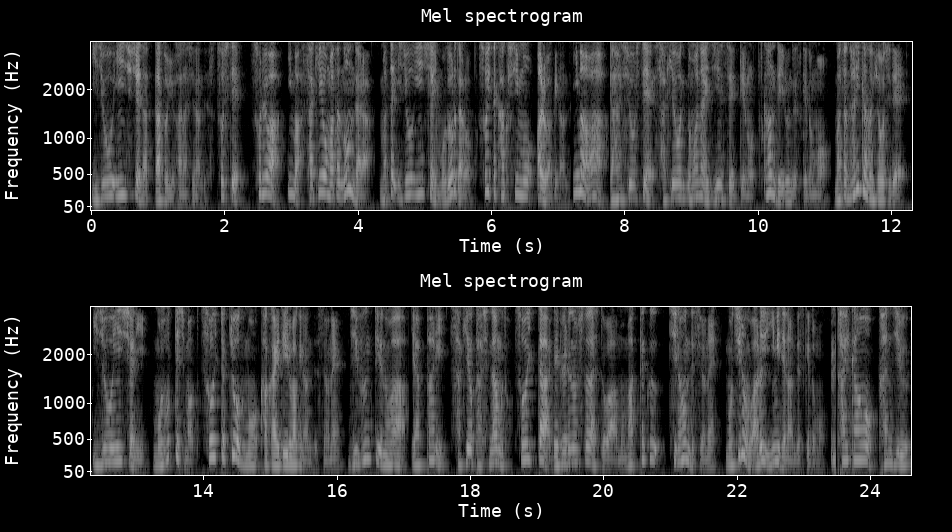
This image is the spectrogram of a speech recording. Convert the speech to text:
異常飲酒者だったという話なんです。そして、それは今酒をまた飲んだら、また異常飲酒者に戻るだろうと、そういった確信もあるわけなんです。今は断酒をして酒を飲まない人生っていうのを掴んでいるんですけども、また何かの表紙で異常飲酒者に戻ってしまうと、そういった恐怖も抱えているわけなんですよね。自分っていうのは、やっぱり酒をたしなむと。そういったレベルの人たちとはもう全く違うんですよね。もちろん悪い意味でなんですけども、快感を感じる。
